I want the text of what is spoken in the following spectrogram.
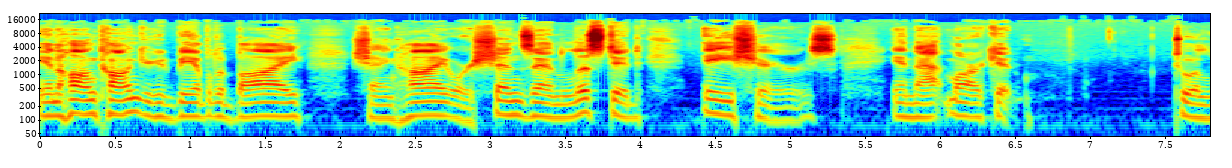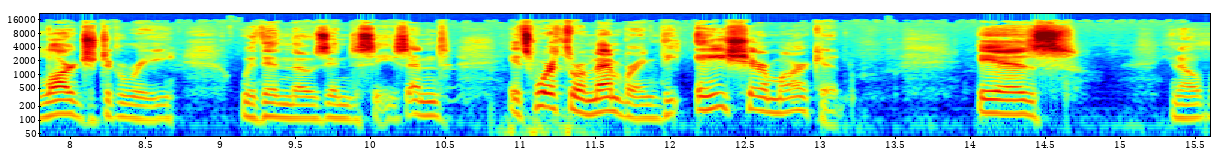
in Hong Kong, you're going to be able to buy Shanghai or Shenzhen listed A shares in that market to a large degree within those indices. And it's worth remembering the A share market is, you know,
